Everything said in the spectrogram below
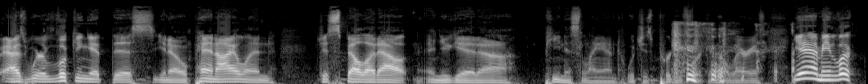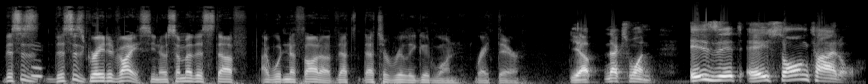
As we're looking at this, you know, Penn Island, just spell it out and you get uh, penis land, which is pretty freaking hilarious. Yeah, I mean, look, this is this is great advice. You know, some of this stuff I wouldn't have thought of. That's that's a really good one right there. Yep. Next one. Is it a song title?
